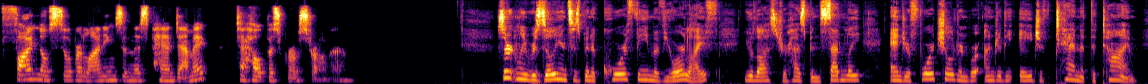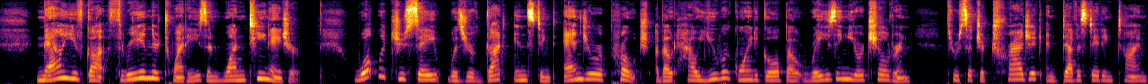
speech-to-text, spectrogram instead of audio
find those silver linings in this pandemic to help us grow stronger. Certainly, resilience has been a core theme of your life. You lost your husband suddenly, and your four children were under the age of 10 at the time. Now you've got three in their 20s and one teenager. What would you say was your gut instinct and your approach about how you were going to go about raising your children through such a tragic and devastating time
